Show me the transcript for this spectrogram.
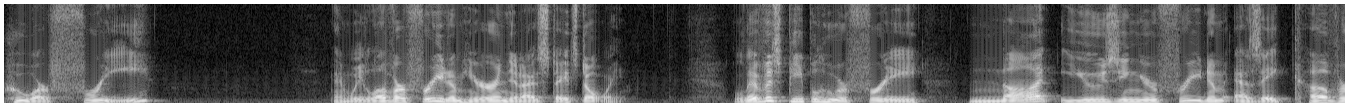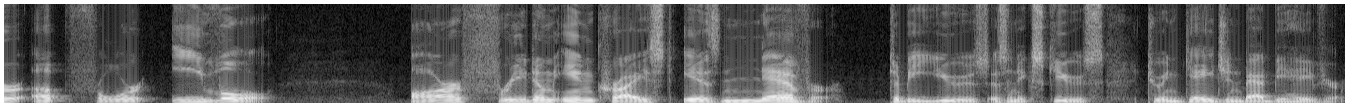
who are free, and we love our freedom here in the United States, don't we? Live as people who are free, not using your freedom as a cover up for evil our freedom in Christ is never to be used as an excuse to engage in bad behavior.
